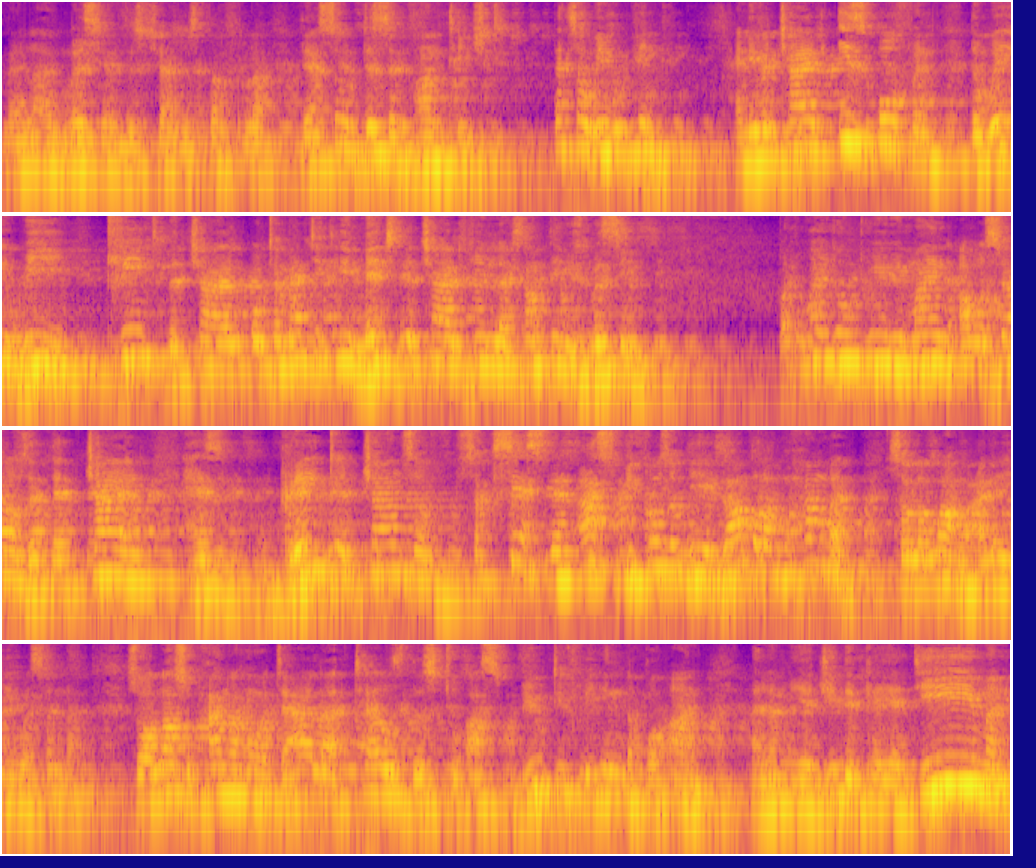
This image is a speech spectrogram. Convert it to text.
may Allah have mercy on this child, astaghfirullah. They are so disadvantaged. That's how we would think. And if a child is orphaned, the way we treat the child automatically makes the child feel like something is missing. But why don't we remind ourselves that that child has greater chance of success than us because of the example of Muhammad sallallahu alayhi wasallam. So Allah subhanahu wa ta'ala tells this to us beautifully in the Quran. Alam yatiman.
